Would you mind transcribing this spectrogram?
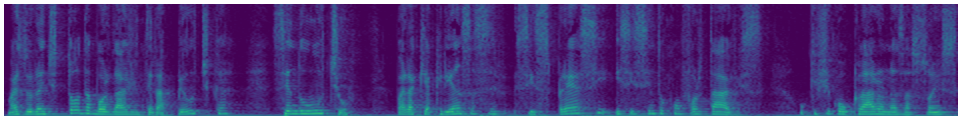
mas durante toda a abordagem terapêutica, sendo útil para que a criança se, se expresse e se sintam confortáveis, o que ficou claro nas ações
